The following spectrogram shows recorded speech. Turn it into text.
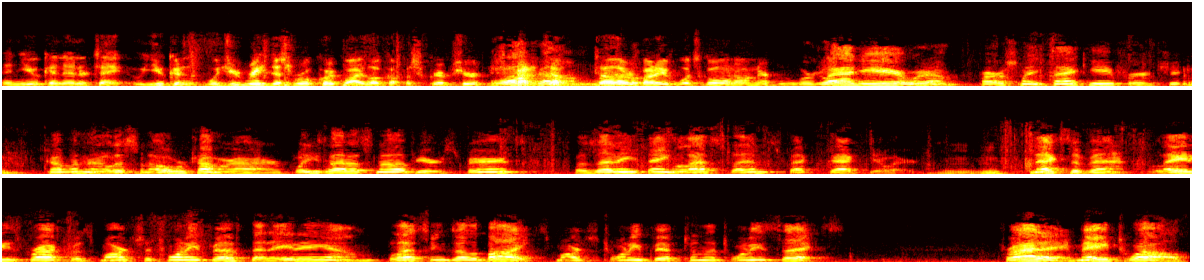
and you can entertain. You can. Would you read this real quick while I look up a scripture? Just kinda tell, Welcome. tell everybody what's going on there. We're glad you're here. We um, personally thank you for coming and listening to Overcomer Hour. Please let us know if your experience was anything less than spectacular. Mm-hmm. Next event, Ladies Breakfast, March the 25th at 8 a.m. Blessings of the Bikes, March 25th and the 26th. Friday, May 12th,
